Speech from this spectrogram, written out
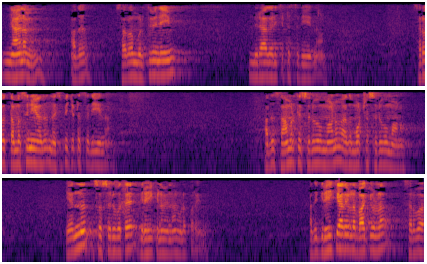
ജ്ഞാനം അത് സർവമൃത്യുവിനെയും നിരാകരിച്ചിട്ട് സ്ഥിതി ചെയ്യുന്നതാണ്. സർവതമസിനെയും അത് നശിപ്പിച്ചിട്ട് സ്ഥിതി ചെയ്യുന്നതാണ്. അത് സാമർഥ്യ സ്വരൂപമാണ് അത് മോക്ഷസ്വരൂപമാണ് എന്ന് സ്വസ്വരൂപത്തെ ഗ്രഹിക്കണമെന്നാണ് ഇവിടെ പറയുന്നത്. അത് ഗ്രഹിക്കാതെയുള്ള ബാക്കിയുള്ള സർവ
